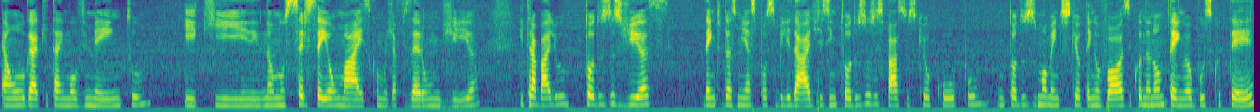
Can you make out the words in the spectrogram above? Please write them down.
é um lugar que está em movimento e que não nos cerceiam mais como já fizeram um dia. E trabalho todos os dias dentro das minhas possibilidades, em todos os espaços que ocupo, em todos os momentos que eu tenho voz e quando eu não tenho, eu busco ter,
